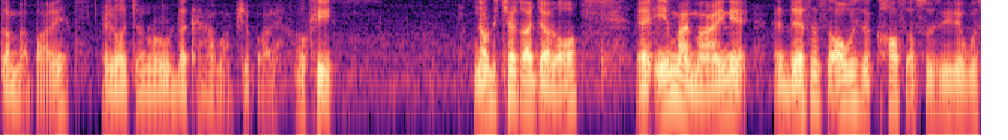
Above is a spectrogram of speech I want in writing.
သတ်မှတ်ပါတယ်အဲ့တော့ကျွန်တော်တို့လက်ခံရမှာဖြစ်ပါတယ် okay နောက်တစ်ချက်ကကြတော့ in my mind နဲ့ this is always a cost associated with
